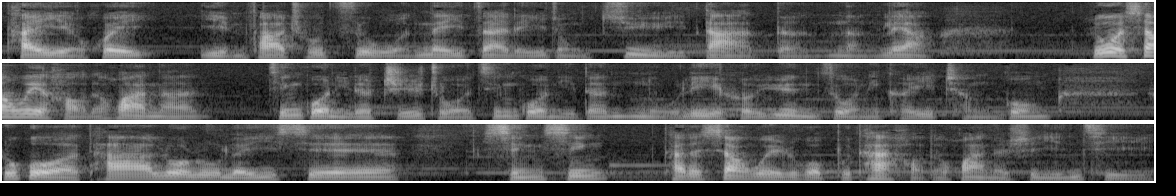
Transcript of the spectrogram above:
它也会引发出自我内在的一种巨大的能量。如果相位好的话呢？经过你的执着，经过你的努力和运作，你可以成功。如果它落入了一些行星，它的相位如果不太好的话呢，是引起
